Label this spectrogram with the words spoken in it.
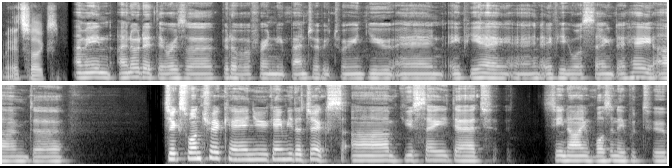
I mean, it Mm. sucks. I mean, I know that there was a bit of a friendly banter between you and APA, and APA was saying that, hey, I'm the Ziggs one trick, and you gave me the Ziggs. Um, you say that C9 wasn't able to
